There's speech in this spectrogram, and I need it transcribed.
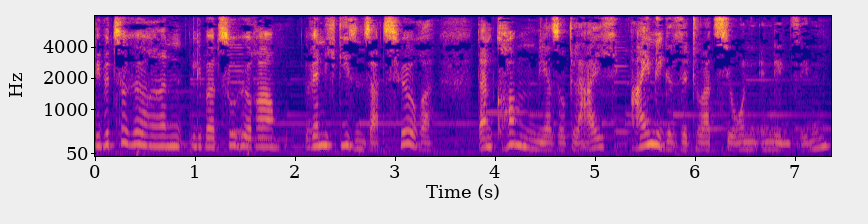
Liebe Zuhörerinnen, lieber Zuhörer, wenn ich diesen Satz höre, dann kommen mir sogleich einige Situationen in den Sinn,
